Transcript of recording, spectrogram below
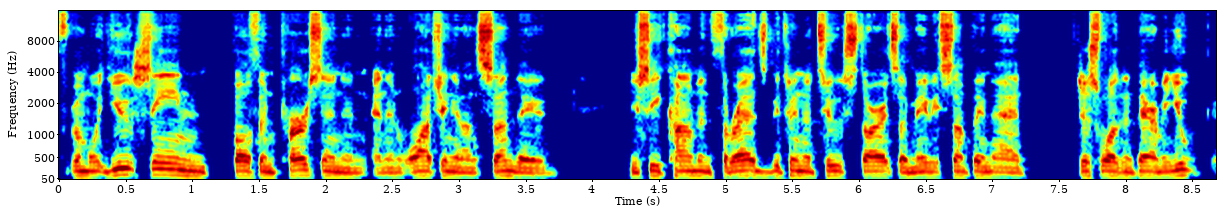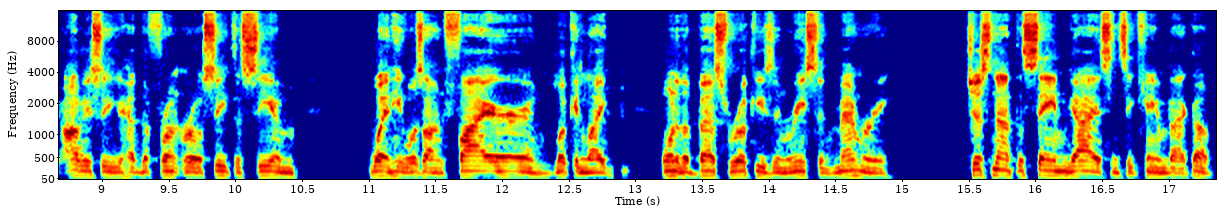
from what you've seen both in person and, and then watching it on Sunday, you see common threads between the two starts, or maybe something that just wasn't there. I mean, you obviously had the front row seat to see him when he was on fire and looking like one of the best rookies in recent memory. Just not the same guy since he came back up.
